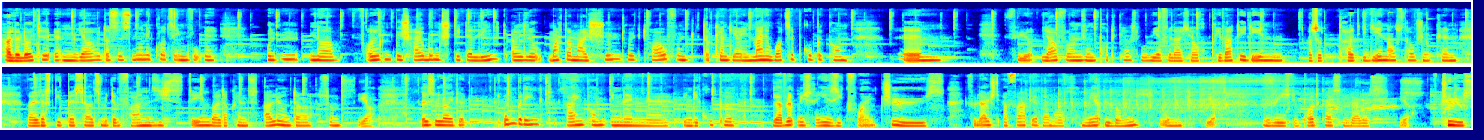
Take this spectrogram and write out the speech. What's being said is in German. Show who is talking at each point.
Speaker 1: Hallo Leute, ähm, ja, das ist nur eine kurze Info. Äh, unten in der Folgenbeschreibung steht der Link, also macht da mal schön, drückt drauf und da könnt ihr in meine WhatsApp-Gruppe kommen. Ähm, für, ja, für unseren Podcast, wo wir vielleicht auch private Ideen, also halt Ideen austauschen können, weil das geht besser als mit dem Fragensystem, weil da können es alle und da sonst, ja. Also Leute, unbedingt reinkommen in, den, äh, in die Gruppe. Ja, wird mich riesig freuen. Tschüss. Vielleicht erfahrt ihr dann auch mehr über mich und ja, und wie ich den Podcast und alles. Ja. Tschüss.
